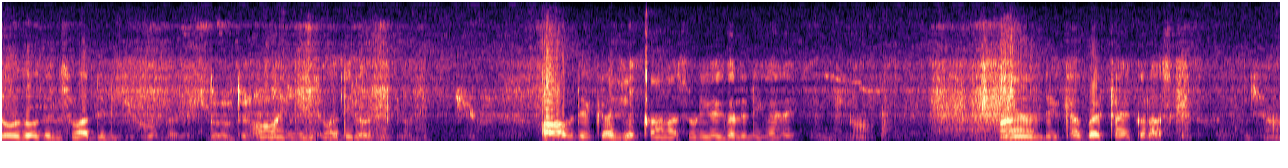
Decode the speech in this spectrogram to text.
ਦੋ ਦੋ ਦਿਨ ਸਮਾਧੀ ਨਹੀਂ ਸੀ ਖੋਲਦਾ ਸੀ। ਦੋ ਤਿੰਨ ਹਾਂ ਇੰਨੀ ਸਮਾਧੀ ਲਾਉਂਦੀ ਸੀ ਉਹਦੀ ਆਪ ਦੇਖਿਆ ਸੀ ਅੱਖਾਂ ਨਾਲ ਸੁਣੀ ਹੋਈ ਗੱਲ ਨਹੀਂ ਕਹਿੰਦੇ ਹਾਂ ਹਾਂ ਦੇਖਿਆ ਬੈਠਾ ਇੱਕ ਰਸ ਕੇ ਹਾਂ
